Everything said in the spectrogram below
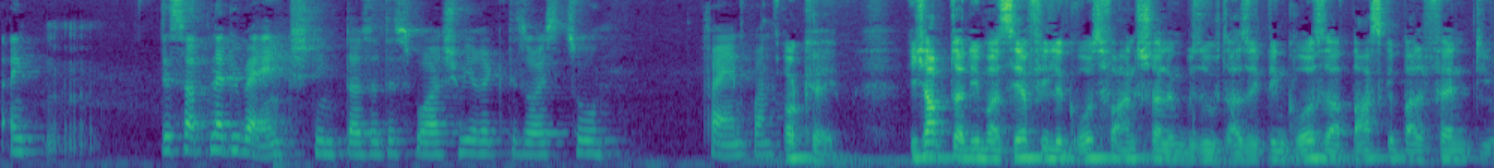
ein, das hat nicht übereingestimmt, also das war schwierig, das alles zu, vereinbaren. Okay. Ich habe dann immer sehr viele Großveranstaltungen besucht. Also ich bin großer Basketball-Fan, die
